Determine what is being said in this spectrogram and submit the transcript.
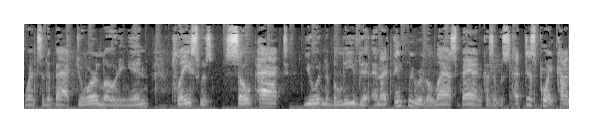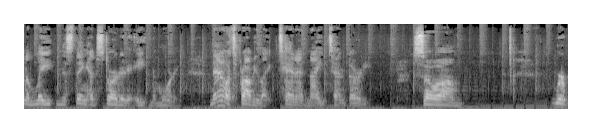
went to the back door loading in. Place was so packed you wouldn't have believed it. And i think we were the last band because it was at this point kind of late and this thing had started at 8 in the morning. Now it's probably like 10 at night 10.30 so um we're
